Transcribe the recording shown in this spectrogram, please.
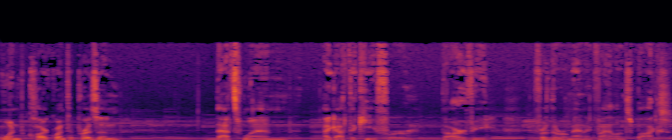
when Clark went to prison, that's when I got the key for the RV for the romantic violence box.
